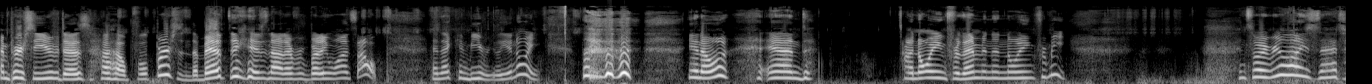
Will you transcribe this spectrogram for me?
I'm perceived as a helpful person. The bad thing is, not everybody wants help. And that can be really annoying. you know? And annoying for them and annoying for me. And so I realized that,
